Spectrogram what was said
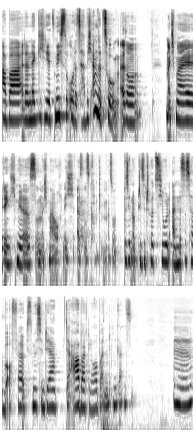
Aber dann denke ich jetzt nicht so, oh, das habe ich angezogen. Also Manchmal denke ich mir das und manchmal auch nicht. Also es kommt immer so ein bisschen auf die Situation an. Das ist aber auch, glaube ich, so ein bisschen der, der Aberglaube an dem Ganzen. Mhm.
